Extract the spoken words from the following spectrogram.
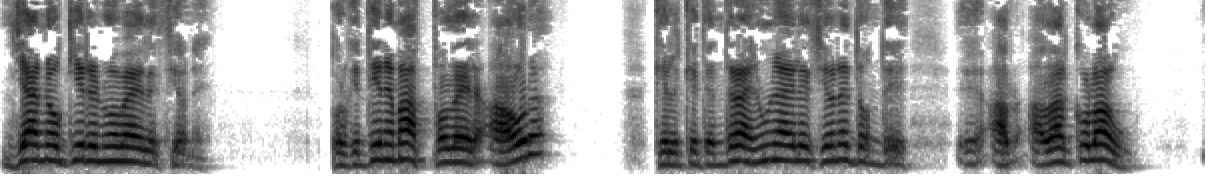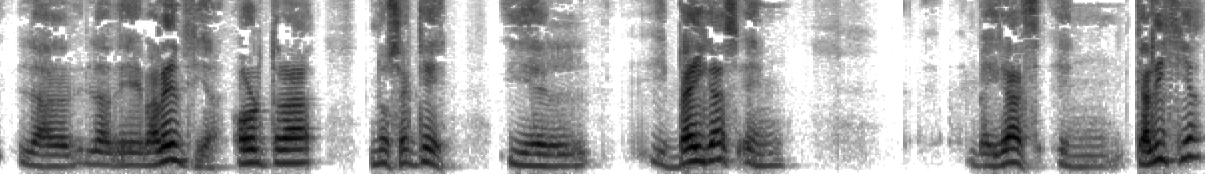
ya no quiere nuevas elecciones, porque tiene más poder ahora que el que tendrá en unas elecciones donde eh, Adal Colau, la, de Valencia, otra no sé qué, y el y Veigas en Veigas en Galicia,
